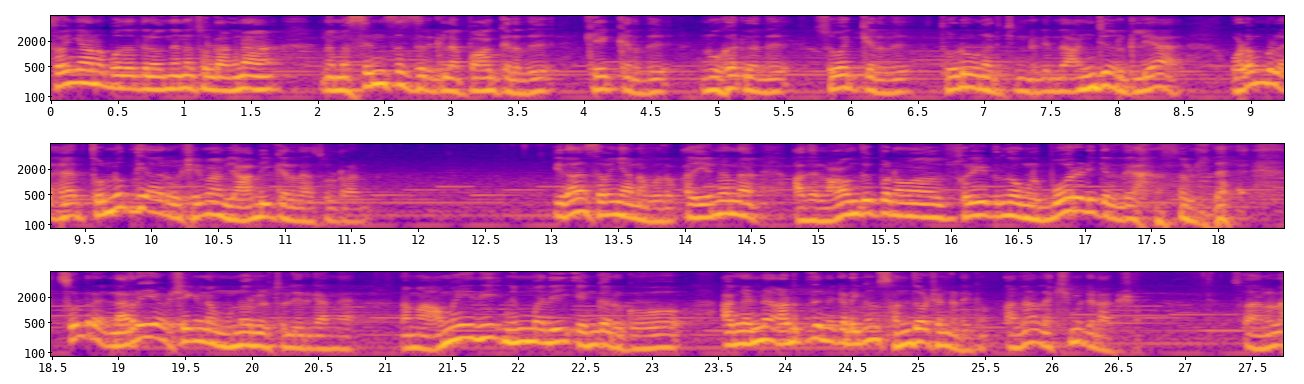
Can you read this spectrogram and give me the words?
சிவஞான போதத்தில் வந்து என்ன சொல்கிறாங்கன்னா நம்ம சென்சஸ் இருக்குல்ல பார்க்குறது கேட்குறது நுகர்றது சுவைக்கிறது தொடு உணர்ச்சின்னு இருக்குது இந்த அஞ்சும் இருக்கு இல்லையா? உடம்புல தொண்ணூற்றி ஆறு விஷயமா வியாபிக்கிறதா சொல்கிறாங்க இதான் சிவஞான போதம். அது என்னென்ன அதெல்லாம் வந்து இப்போ நம்ம சொல்லிகிட்டு இருந்து உங்களுக்கு போர் அடிக்கிறதுக்காக சொல்லல சொல்கிறேன் நிறைய விஷயங்கள் நம்ம முன்னோர்கள் சொல்லியிருக்காங்க. நம்ம அமைதி நிம்மதி எங்கே இருக்கோ அங்கேன்னு அடுத்து என்ன கிடைக்கும்? சந்தோஷம் கிடைக்கும். அதுதான் லக்ஷ்மி கடாட்சம். ஸோ அதனால்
